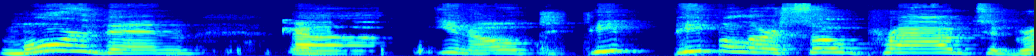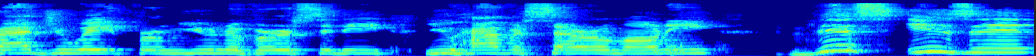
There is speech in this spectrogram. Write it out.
more than uh, you know pe- people are so proud to graduate from university. You have a ceremony. This isn't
